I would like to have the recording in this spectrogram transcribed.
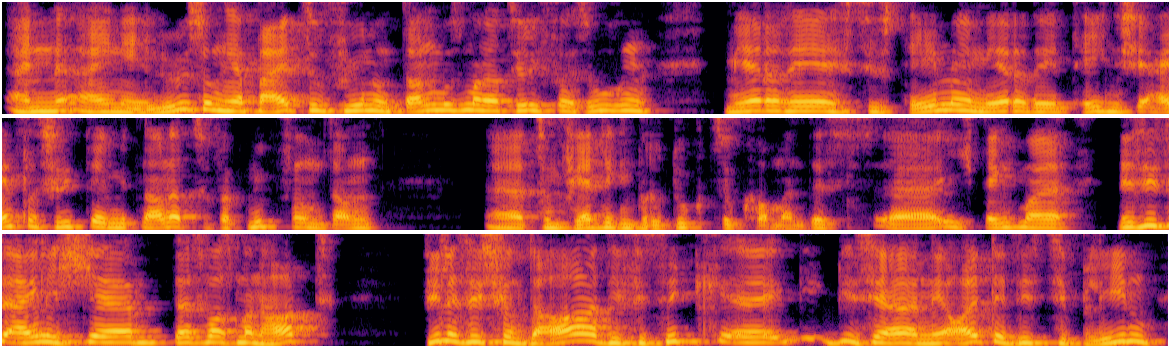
ein, eine Lösung herbeizuführen und dann muss man natürlich versuchen, mehrere Systeme, mehrere technische Einzelschritte miteinander zu verknüpfen, um dann äh, zum fertigen Produkt zu kommen. Das, äh, ich denke mal, das ist eigentlich äh, das, was man hat. Vieles ist schon da. Die Physik äh, ist ja eine alte Disziplin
